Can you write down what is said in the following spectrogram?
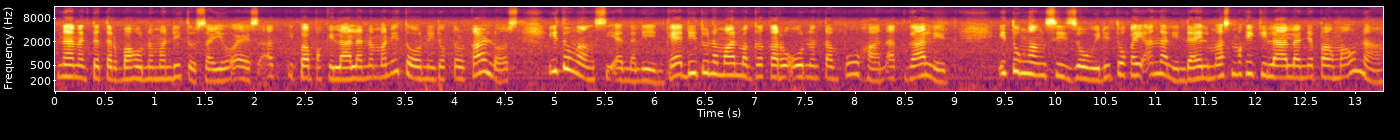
na nagtatrabaho naman dito sa US at ipapakilala naman ito ni Dr. Carlos ito ngang si Annalyn. Kaya dito naman magkakaroon ng tampuhan at galit ito ngang si Zoe dito kay Annalyn dahil mas makikilala niya pang mauna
